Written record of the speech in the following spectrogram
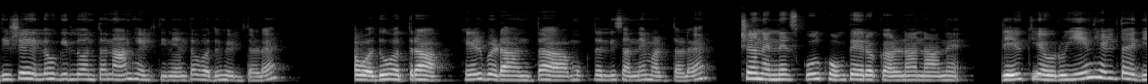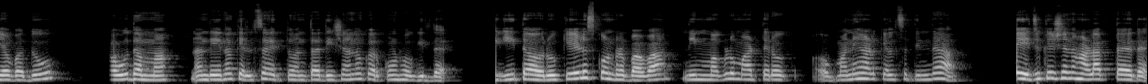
ದಿಶೆ ಎಲ್ಲಿ ಹೋಗಿದ್ಲು ಅಂತ ನಾನು ಹೇಳ್ತೀನಿ ಅಂತ ವಧು ಹೇಳ್ತಾಳೆ. ವಧು ಹತ್ರ ಹೇಳಬೇಡ ಅಂತ ಮುಖದಲ್ಲಿ ಸನ್ನೆ ಮಾಡ್ತಾಳೆ. ದಿಶಾ ನೆನ್ನೆ ಸ್ಕೂಲ್ಗೆ ಹೋಗದೆ ಇರೋ ಕಾರಣ ನಾನೇ. ದೇವಕಿ ಅವರು, ಏನು ಹೇಳ್ತಾ ಇದೆಯಾ ವಧು? ಹೌದಮ್ಮ, ನಂದೇನೋ ಕೆಲಸ ಇತ್ತು ಅಂತ ದಿಶಾನೂ ಕರ್ಕೊಂಡು ಹೋಗಿದ್ದೆ. ಗೀತಾ ಅವರು ಕೇಳಿಸ್ಕೊಂಡ್ರ, ಬಾವ ನಿಮ್ಮ ಮಗಳು ಮಾಡ್ತಿರೋ ಮನೆ ಹಾಳ ಕೆಲಸದಿಂದ ಎಜುಕೇಷನ್ ಹಾಳಾಗ್ತಾ ಇದೆ.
